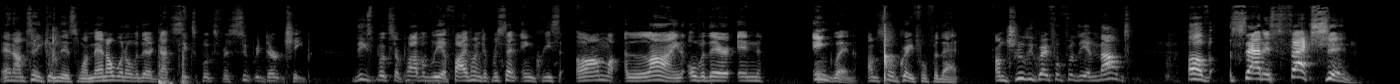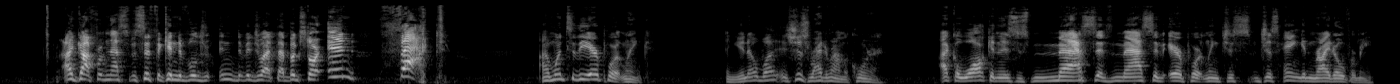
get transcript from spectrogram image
And I'm taking this one. Man, I went over there, and got six books for super dirt cheap. These books are probably a 500% increase online over there in England. I'm so grateful for that. I'm truly grateful for the amount of satisfaction I got from that specific individual individual at that bookstore. In fact, I went to the airport link. And you know what? It's just right around the corner. I could walk and there's this massive, massive airport link just just hanging right over me.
